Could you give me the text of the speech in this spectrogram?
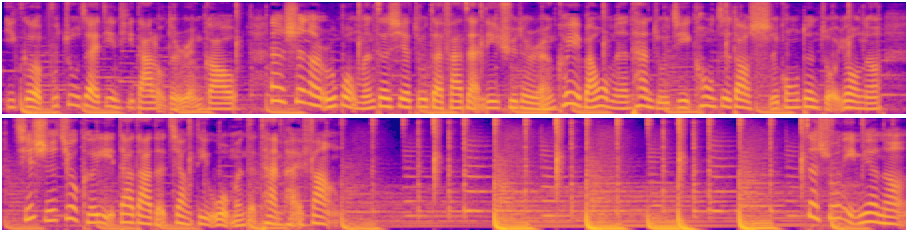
一个不住在电梯大楼的人高。但是呢，如果我们这些住在发展地区的人，可以把我们的碳足迹控制到十公吨左右呢，其实就可以大大的降低我们的碳排放。书里面呢，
